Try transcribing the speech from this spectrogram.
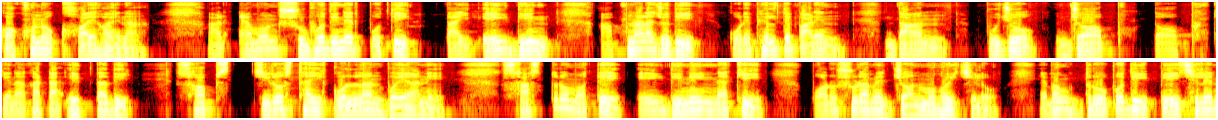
কখনো ক্ষয় হয় না। আর এমন শুভ দিনের প্রতীক, তাই এই দিন আপনারা যদি করে ফেলতে পারেন, দান, পুজো, জপ, তপ, কেনাকাটা ইত্যাদি, সব চিরস্থায়ী কল্যাণ বয়ে আনে। শাস্ত্র মতে এই দিনেই নাকি পরশুরামের জন্ম হয়েছিল এবং দ্রৌপদী পেয়েছিলেন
